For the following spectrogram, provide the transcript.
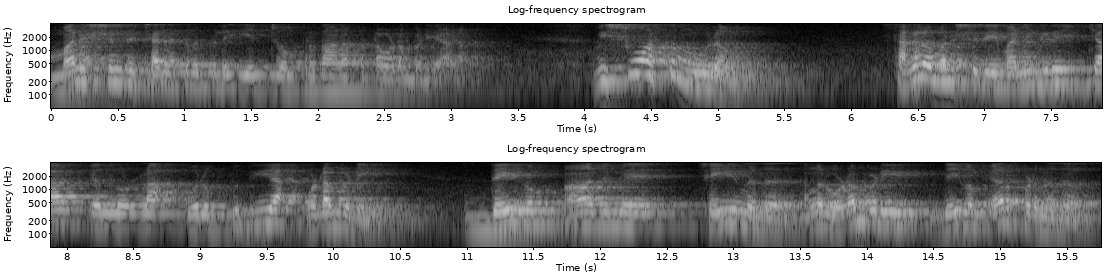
മനുഷ്യന്റെ ചരിത്രത്തിലെ ഏറ്റവും പ്രധാനപ്പെട്ട ഉടമ്പടിയാണ്. വിശ്വാസം മൂലം സകല മനുഷ്യരെയും അനുഗ്രഹിക്കാം എന്നുള്ള ഒരു പുതിയ ഉടമ്പടി ദൈവം ആദ്യമേ ചെയ്യുന്നത് അങ്ങനെ ഉടമ്പടി ദൈവം ഏർപ്പെടുന്നത്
